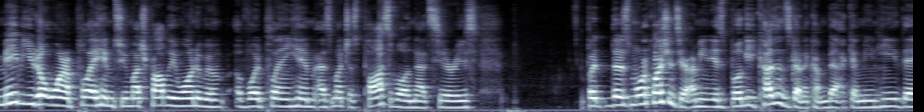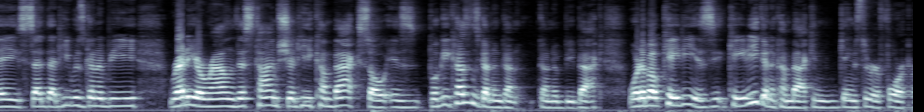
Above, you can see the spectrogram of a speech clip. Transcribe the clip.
maybe you don't want to play him too much, probably want to avoid playing him as much as possible in that series but there's more questions here. I mean, is Boogie Cousins going to come back? I mean, he they said that he was going to be ready around this time should he come back. So is Boogie Cousins going to going to be back? What about KD? Is KD going to come back in games three or four?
